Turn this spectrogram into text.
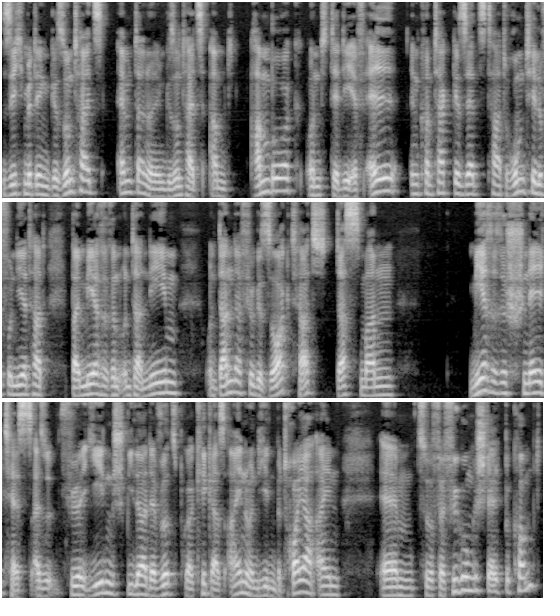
sich mit den Gesundheitsämtern oder dem Gesundheitsamt Hamburg und der DFL in Kontakt gesetzt hat, rumtelefoniert hat bei mehreren Unternehmen und dann dafür gesorgt hat, dass man mehrere Schnelltests, also für jeden Spieler der Würzburger Kickers ein und jeden Betreuer ein, ähm, zur Verfügung gestellt bekommt,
